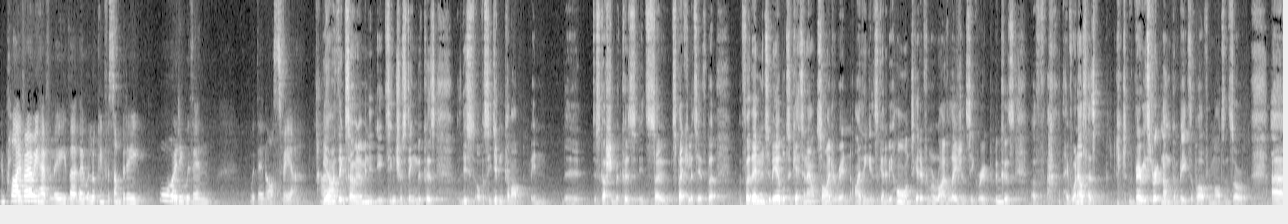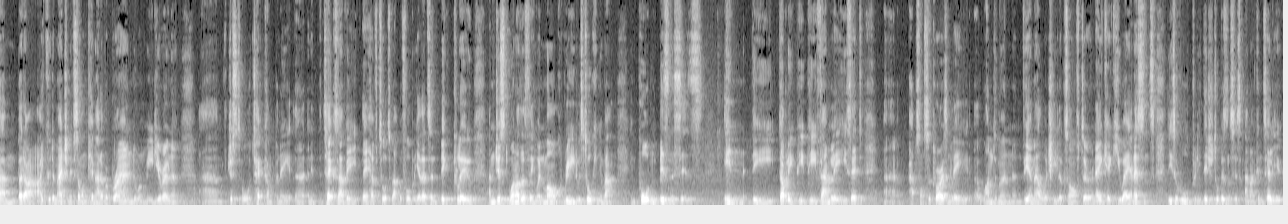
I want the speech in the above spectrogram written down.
imply very heavily that they were looking for somebody already within within our sphere. Yeah, Um, I think so. I mean, it's interesting because this obviously didn't come up in the discussion because it's so speculative. But for them to be able to get an outsider in, I think it's going to be hard to get it from a rival agency group because of everyone else has very strict non-competes apart from Martin Sorrell. Um, but I, I could imagine if someone came out of a brand or a media owner, um, just or tech company, uh, and tech savvy they have talked about before. But yeah, that's a big clue. And just one other thing, when Mark Read was talking about important businesses in the WPP family, he said. Uh, perhaps not surprisingly, uh, Wonderman and VML, which he looks after, and AKQA and Essence, these are all pretty digital businesses. And I can tell you,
